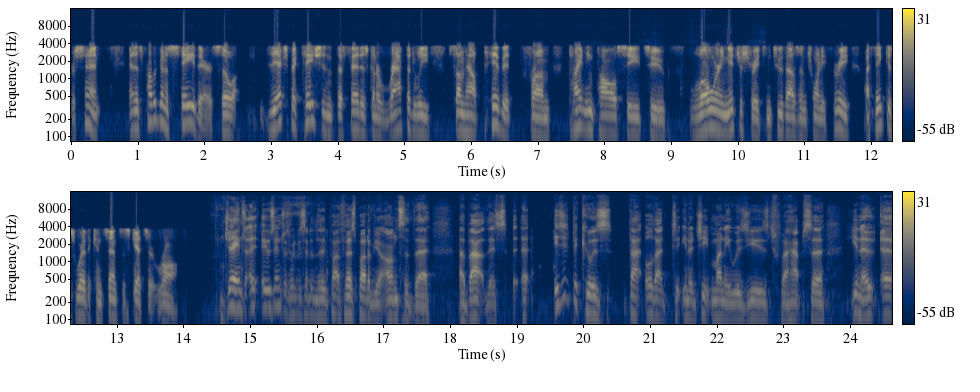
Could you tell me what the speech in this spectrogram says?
percent, and it's probably going to stay there. So the expectation that the Fed is going to rapidly somehow pivot from tightening policy to lowering interest rates in 2023, I think is where the consensus gets it wrong. James, it was interesting what you said in the first part of your answer there about this. Uh, is it because that all that you know cheap money was used perhaps uh, you know uh,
